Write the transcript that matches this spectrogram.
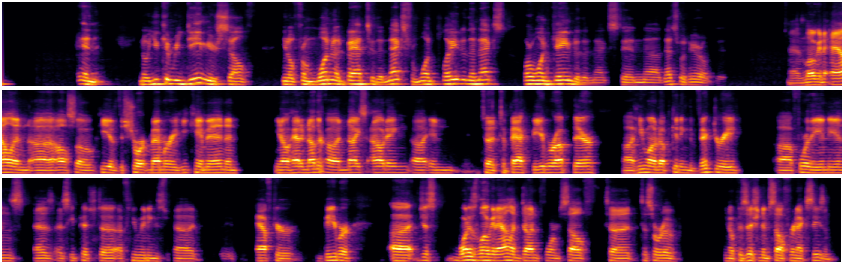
and you know you can redeem yourself you know from one at bat to the next from one play to the next or one game to the next and uh, that's what harold did and logan allen uh, also he of the short memory he came in and you know had another uh, nice outing uh, in to, to back Bieber up there uh, he wound up getting the victory uh, for the Indians as as he pitched a, a few innings after Bieber. Just what has Logan Allen done for himself to to sort of you know position himself for next season?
